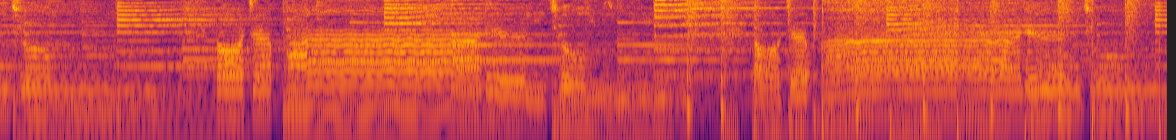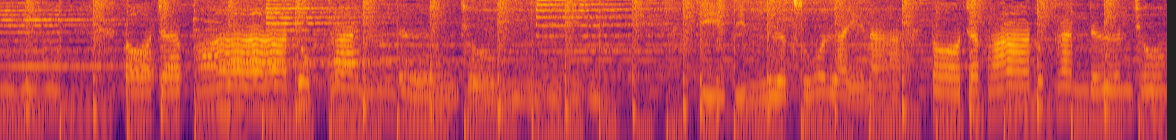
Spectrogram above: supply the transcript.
นชม ต่อจะพาเดินชม วนไล่นา ต่อจะพาทุกท่านเดินชม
